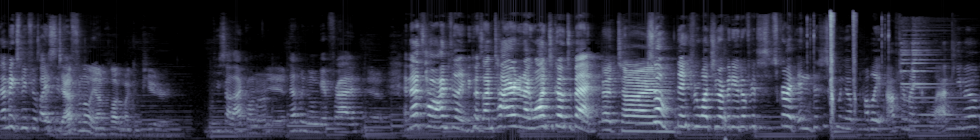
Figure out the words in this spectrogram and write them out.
That makes me feel spicy. though. Definitely unplug my computer. You saw that going on. Yeah. Definitely gonna get fried. Yeah. And that's how I'm feeling because I'm tired and I want to go to bed. Bedtime. So, thank you for watching our video. Don't forget to subscribe. And this is coming out probably after my collab came out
